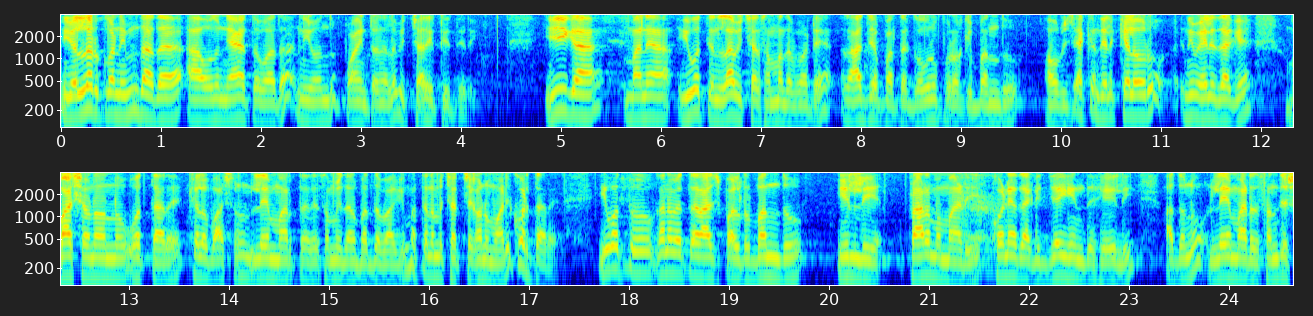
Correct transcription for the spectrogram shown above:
ನೀವೆಲ್ಲರೂ ಕೂಡ ನಿಮ್ದಾದ ಆ ಒಂದು ನ್ಯಾಯಯುತವಾದ ನೀವೊಂದು ಪಾಯಿಂಟನ್ನೆಲ್ಲ ವಿಚಾರ ಇಟ್ಟಿದ್ದೀರಿ. ಈಗ ಮನೆ ಇವತ್ತಿನೆಲ್ಲ ವಿಚಾರ ಸಂಬಂಧಪಟ್ಟೆ ರಾಜ್ಯಪಾಲ ಗೌರವಪೂರ್ವಕ ಬಂದು ಅವ್ರ ವಿಚಾರ ಯಾಕಂತೇಳಿ ಕೆಲವರು ನೀವು ಹೇಳಿದಾಗೆ ಭಾಷಣವನ್ನು ಓದ್ತಾರೆ, ಕೆಲವು ಭಾಷಣ ಲೇಮ್ ಮಾಡ್ತಾರೆ, ಸಂವಿಧಾನಬದ್ಧವಾಗಿ ಮತ್ತೆ ನಮ್ಮ ಚರ್ಚೆಗಳನ್ನು ಮಾಡಿ ಕೊಡ್ತಾರೆ. ಇವತ್ತು ಗಣವೇತ ರಾಜ್ಯಪಾಲರು ಬಂದು ಇಲ್ಲಿ ಪ್ರಾರಂಭ ಮಾಡಿ ಕೊನೆಯದಾಗಿ ಜೈ ಹಿಂದ್ ಹೇಳಿ ಅದನ್ನು ಲೇ ಮಾಡಿದ ಸಂದೇಶ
